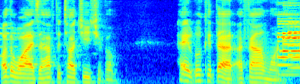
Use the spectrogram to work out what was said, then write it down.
Otherwise, I have to touch each of them. Hey, look at that, I found one.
